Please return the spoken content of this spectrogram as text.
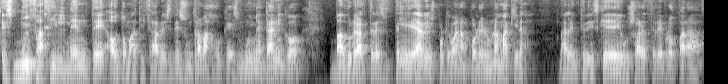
es muy fácilmente automatizable. Si tienes un trabajo que es muy mecánico, va a durar tres telediarios porque van a poner una máquina. ¿Vale? Tenéis que usar el cerebro para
